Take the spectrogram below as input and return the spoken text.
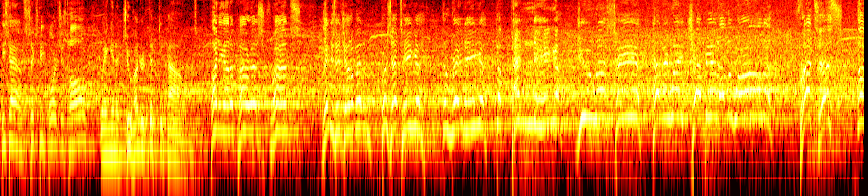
He stands 6 feet 4 inches tall, weighing in at 250 pounds. Fighting out of Paris, France, ladies and gentlemen, presenting the reigning, defending UFC heavyweight champion of the world, Francis the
